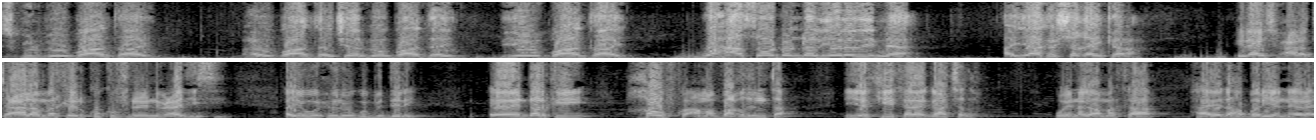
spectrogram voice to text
iskuul bay u baahan tahay waxay u baahan tahay jeel bay u baahan tahay biyay u baahan tahay waxaasoo dhan dhalinyaradiina ayaa ka shaqayn kara. Ilaahay subxana wa tacaala markaynu ku kufnay nimcadiisii ayuu wuxuu inuugu bedelay dharkii khawfka ama baqdinta iyo kii kale gaajada. Wa innagaa markaa hay'adaha barya neele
